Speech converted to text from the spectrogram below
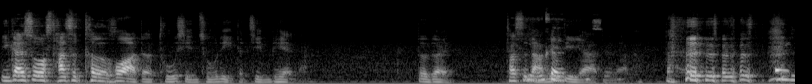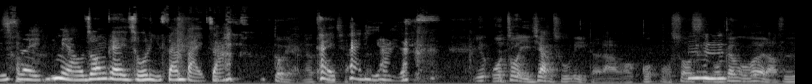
应该说它是特化的图形处理的晶片啊，对不对？它是哪有可米利亚能对吧？所以一秒钟可以处理三百张，对啊，那太太厉害了。因为我做影像处理的啦，我我我硕士，嗯我跟吴慧老师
